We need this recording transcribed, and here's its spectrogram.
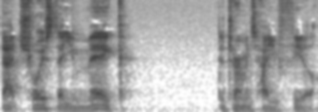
that choice that you make determines how you feel.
